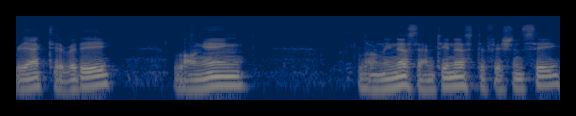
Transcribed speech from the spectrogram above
reactivity, longing, loneliness, emptiness, deficiency.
